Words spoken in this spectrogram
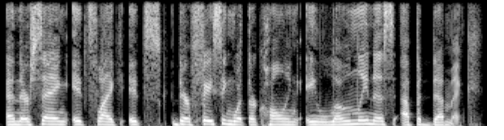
And they're saying it's like it's, they're facing what they're calling a loneliness epidemic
